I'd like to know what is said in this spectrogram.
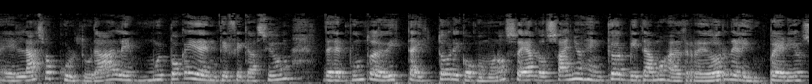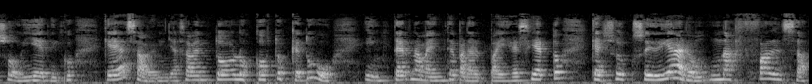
eh, lazos culturales, muy poca identificación desde el punto de vista histórico, como no sea, los años en que orbitamos alrededor del imperio soviético, que ya saben, ya saben todos los costos que tuvo internamente para el país. Es cierto que subsidiaron una falsa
